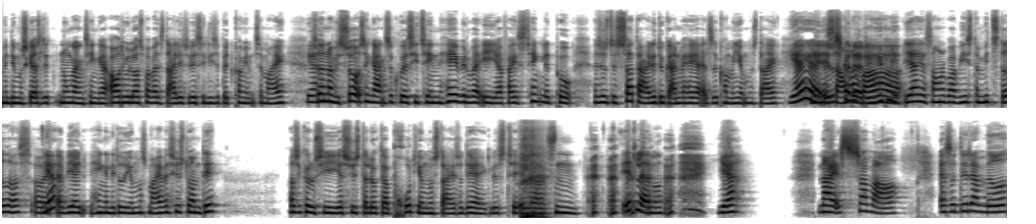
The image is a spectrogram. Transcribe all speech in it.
men det er måske også lidt, nogle gange tænker jeg, åh, det ville også bare være dejligt, hvis Elisabeth kom hjem til mig. Ja. Så når vi sås en gang, så kunne jeg sige til hende, hey, ved du hvad, E, jeg har faktisk tænkt lidt på, jeg synes, det er så dejligt, du gerne vil have, at jeg altid kommer hjem hos dig. Ja, ja, Men jeg elsker det, og det er bare, hyggeligt. Ja, jeg savner bare at vise dig mit sted også, og ja. at vi hænger lidt ud hjemme hos mig. Hvad synes du om det? Og så kan du sige, jeg synes, der lugter af prut hjemme hos dig, så det har jeg ikke lyst til, eller sådan et eller andet. Ja. Nej, så meget. Altså det der med,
